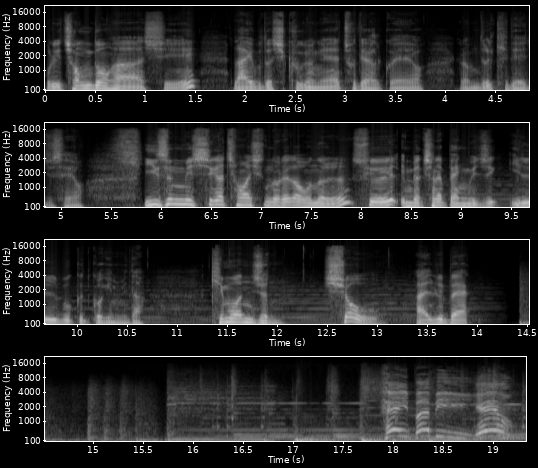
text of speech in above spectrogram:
우리 정동화 씨 라이브 더 식후경에 초대할 거예요. 여러분들 기대해 주세요. 이승미 씨가 청하신 노래가 오늘 수요일 인백션의 백뮤직 1부 끝곡입니다. 김원준, 쇼, I'll be back. 헤이 바비 예영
